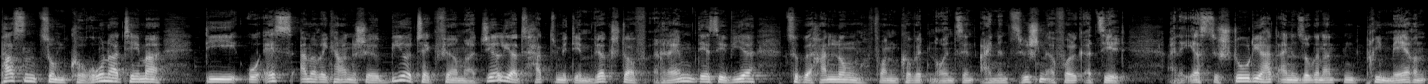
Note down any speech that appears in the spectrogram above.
Passend zum Corona-Thema, die US-amerikanische Biotech-Firma Gilead hat mit dem Wirkstoff Remdesivir zur Behandlung von Covid-19 einen Zwischenerfolg erzielt. Eine erste Studie hat einen sogenannten primären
